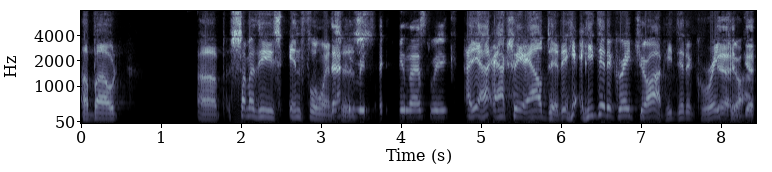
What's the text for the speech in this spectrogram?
about uh, some of these That influences. last week. Uh, yeah, actually, Al did. He, he did a great job. He did a great Good, job. good.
